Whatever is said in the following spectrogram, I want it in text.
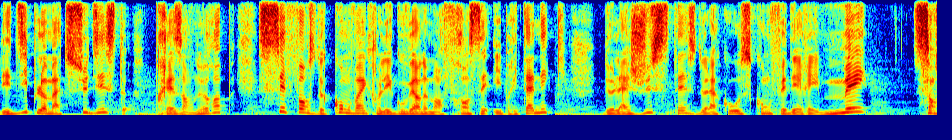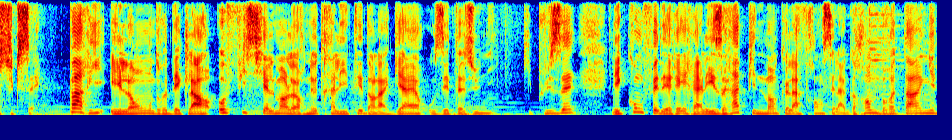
les diplomates sudistes présents en Europe s'efforcent de convaincre les gouvernements français et britanniques de la justesse de la cause confédérée, mais sans succès. Paris et Londres déclarent officiellement leur neutralité dans la guerre aux États-Unis. Qui plus est, les confédérés réalisent rapidement que la France et la Grande-Bretagne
